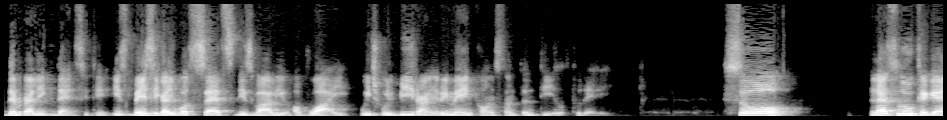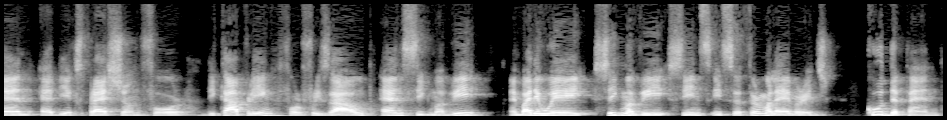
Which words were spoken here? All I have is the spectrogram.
the relic density. It's basically what sets this value of y, which will be remain constant until today. So let's look again at the expression for decoupling for freeze out and sigma v. And by the way, sigma v, since it's a thermal average, could depend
